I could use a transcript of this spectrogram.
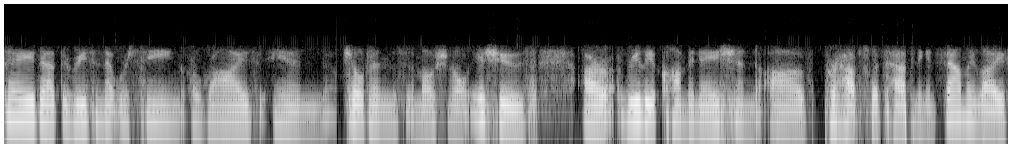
say that the reason that we're seeing a rise in children's emotional issues are really a combination of perhaps what's happening in family life,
